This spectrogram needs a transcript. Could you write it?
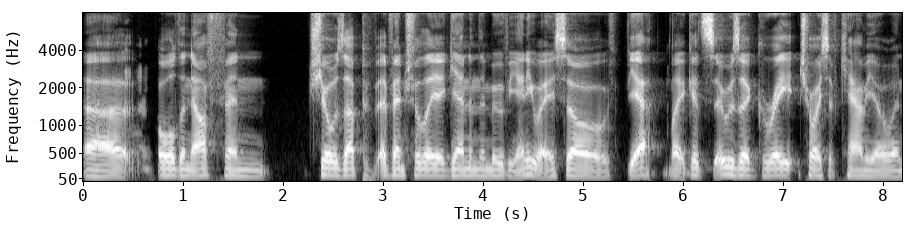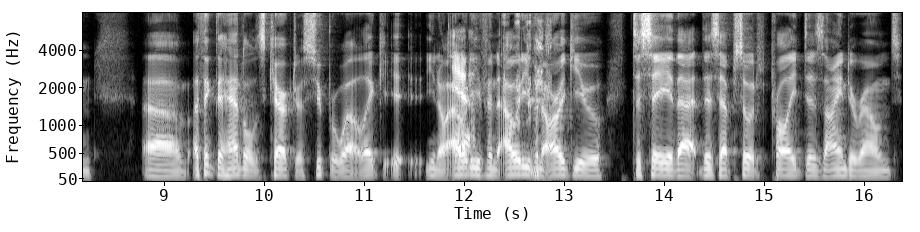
uh, old enough and shows up eventually again in the movie anyway. So yeah, like it's it was a great choice of cameo and. Um, I think they handled his character super well. Like, it, you know, I would even I would even argue to say that this episode is probably designed around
